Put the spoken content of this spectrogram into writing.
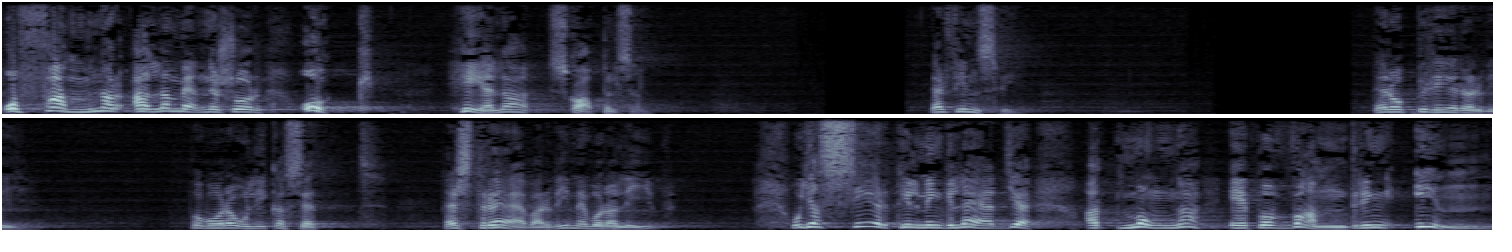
och famnar alla människor och hela skapelsen. Där finns vi. Där opererar vi på våra olika sätt. Där strävar vi med våra liv. Och jag ser till min glädje att många är på vandring in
